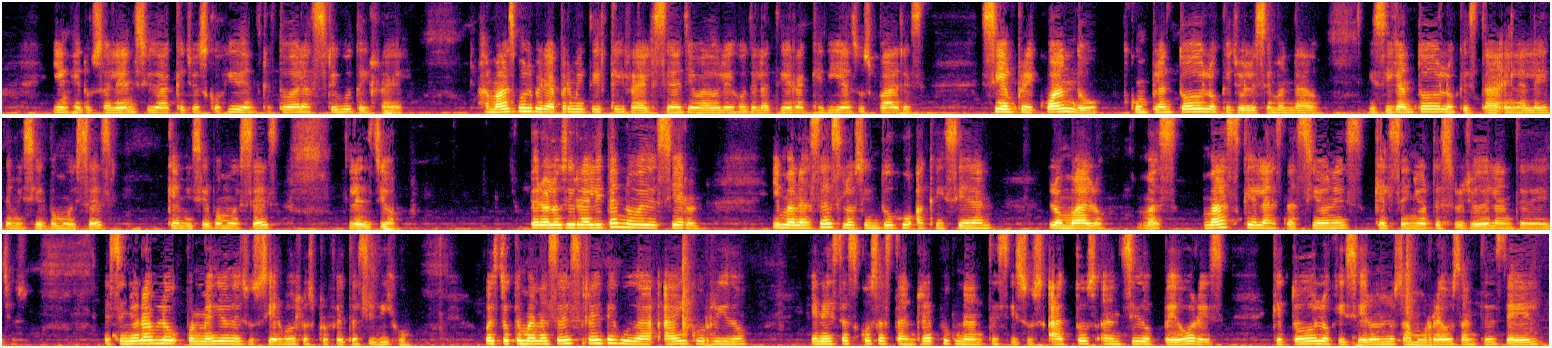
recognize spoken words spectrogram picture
y en Jerusalén, ciudad que yo escogí de entre todas las tribus de Israel. Jamás volveré a permitir que Israel sea llevado lejos de la tierra que di a sus padres, siempre y cuando cumplan todo lo que yo les he mandado y sigan todo lo que está en la ley de mi siervo Moisés, que mi siervo Moisés les dio. Pero los israelitas no obedecieron, y Manasés los indujo a que hicieran lo malo, más, más que las naciones que el Señor destruyó delante de ellos. El Señor habló por medio de sus siervos los profetas y dijo, puesto que Manasés, rey de Judá, ha incurrido en estas cosas tan repugnantes y sus actos han sido peores que todo lo que hicieron los amorreos antes de él,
